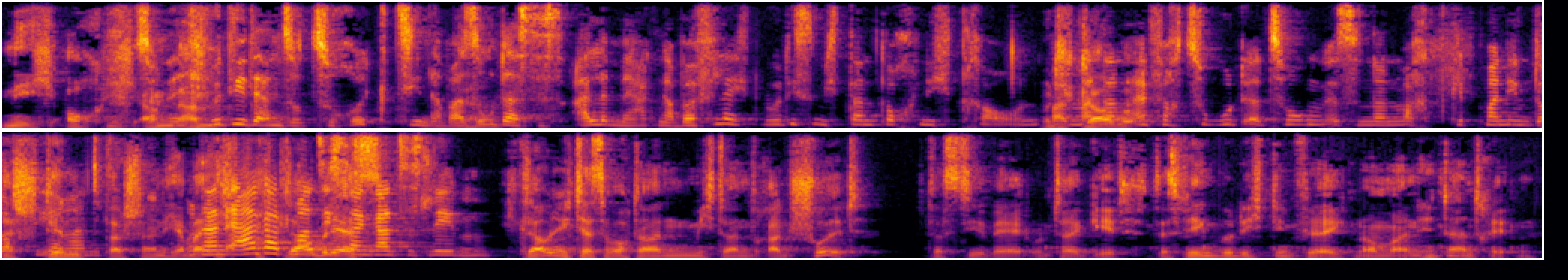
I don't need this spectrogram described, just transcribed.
nee, ich auch nicht. Am, Sondern ich am, würde die dann so zurückziehen, aber so, dass es alle merken. Aber vielleicht würde ich es mich dann doch nicht trauen, weil ich man glaube- dann einfach zu gut erzogen ist und dann macht, gibt man ihm doch Das die stimmt Hand. wahrscheinlich, Und aber dann ich- ich ärgert glaube, man sich sein ganzes Leben. ich glaube nicht, dass er auch daran, mich dann dran schuld, dass die Welt untergeht. Deswegen würde ich dem vielleicht nochmal in den Hintern treten.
